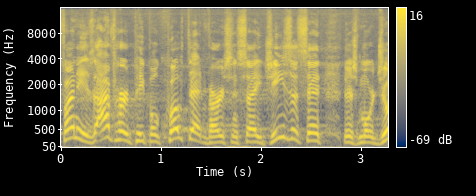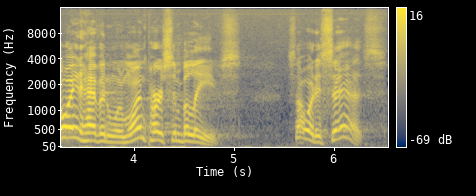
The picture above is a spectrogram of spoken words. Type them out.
funny is I've heard people quote that verse and say, Jesus said, There's more joy in heaven when one person believes. It's not what it says.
